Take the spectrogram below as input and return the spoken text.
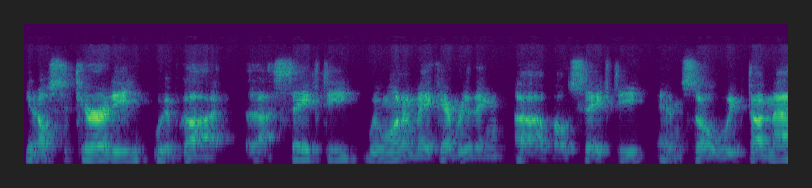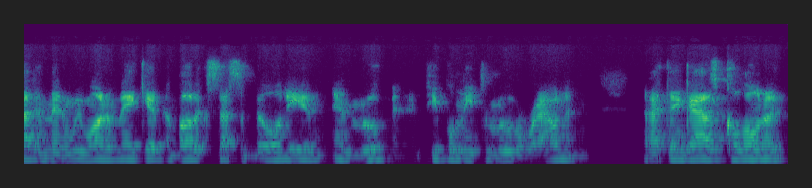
you know security we've got uh, safety. We want to make everything uh, about safety. And so we've done that. And then we want to make it about accessibility and, and movement. And people need to move around. And and I think as Kelowna,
